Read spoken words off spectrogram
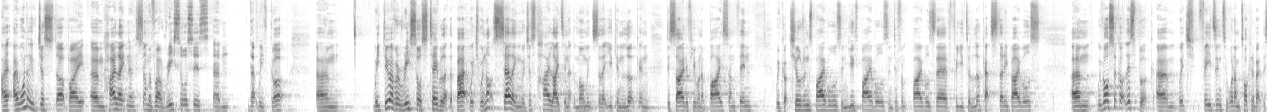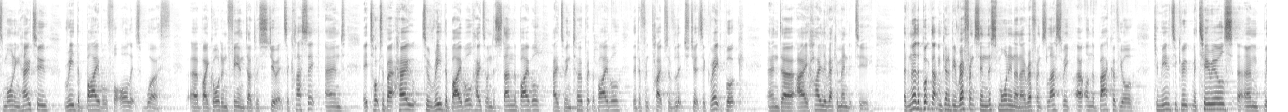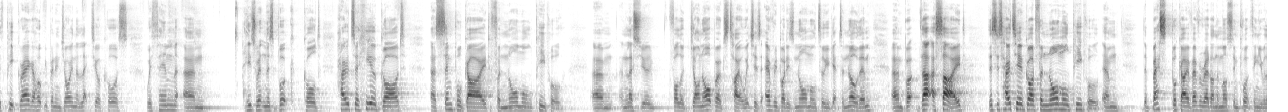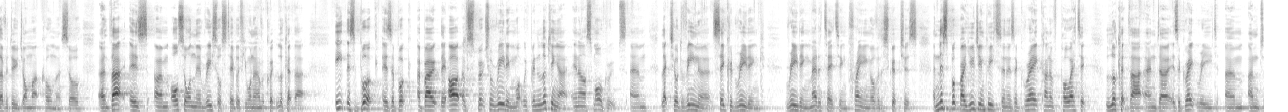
I, I want to just start by um, highlighting some of our resources um, that we've got. Um, we do have a resource table at the back, which we're not selling, we're just highlighting at the moment so that you can look and decide if you want to buy something. We've got children's Bibles and youth Bibles and different Bibles there for you to look at, study Bibles. Um, we've also got this book, um, which feeds into what I'm talking about this morning how to read the Bible for all it's worth uh, by Gordon Fee and Douglas Stuart. It's a classic and it talks about how to read the Bible, how to understand the Bible, how to interpret the Bible, the different types of literature. It's a great book and uh, I highly recommend it to you. Another book that I'm going to be referencing this morning and I referenced last week uh, on the back of your community group materials um, with Pete Greig. I hope you've been enjoying the Lectio course with him. Um, he's written this book called How to Hear God a simple guide for normal people, um, unless you follow John Ortberg's title, which is Everybody's Normal Till You Get to Know Them. Um, but that aside, this is How to Hear God for Normal People. Um, the best book I've ever read on the most important thing you will ever do, John Mark Comer. So uh, that is um, also on the resource table if you want to have a quick look at that. Eat This Book is a book about the art of spiritual reading, what we've been looking at in our small groups. Um, Lectio Divina, sacred reading, reading, meditating, praying over the scriptures. And this book by Eugene Peterson is a great kind of poetic look at that and uh, is a great read. Um, and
